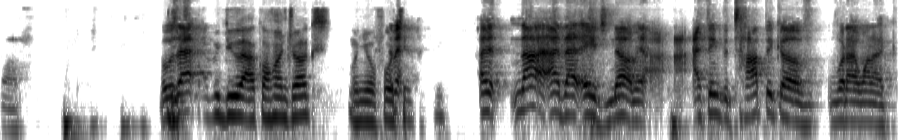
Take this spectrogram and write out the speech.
What was did that? ever do alcohol and drugs when you were 14 I mean, I, not at that age, no. I mean, I, I think the topic of what I want to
